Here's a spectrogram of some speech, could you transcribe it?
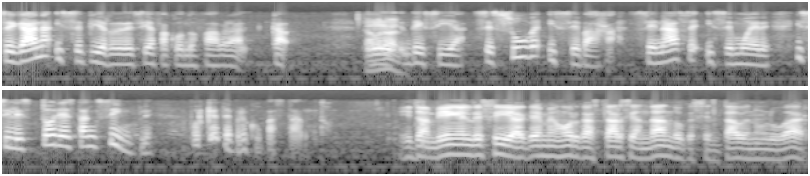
Se gana y se pierde, decía Facundo Cabral. Eh, Cabral. decía, se sube y se baja, se nace y se muere. Y si la historia es tan simple, ¿por qué te preocupas tanto? Y también él decía que es mejor gastarse andando que sentado en un lugar.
